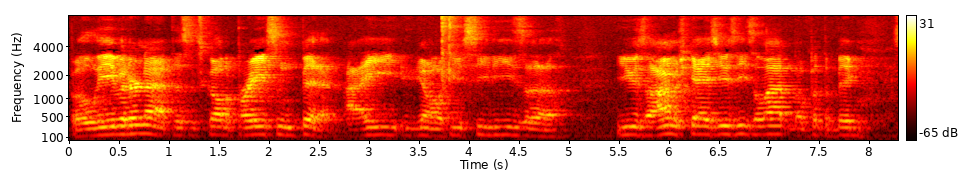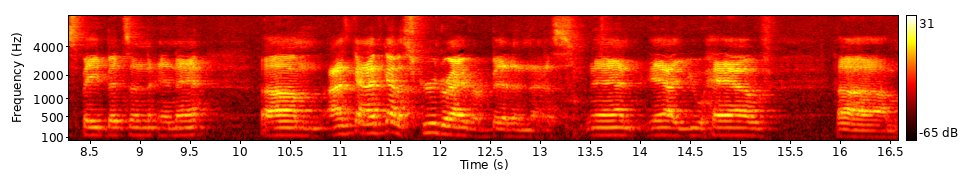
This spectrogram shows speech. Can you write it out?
believe it or not, this is called a brace and bit. I, you know, if you see these, uh, use Amish guys use these a lot. They'll put the big spade bits in, in that. Um, I've got, I've got a screwdriver bit in this, and yeah, you have um,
